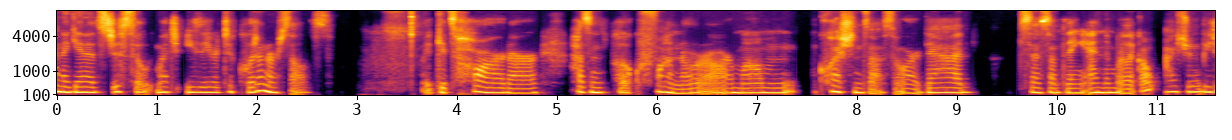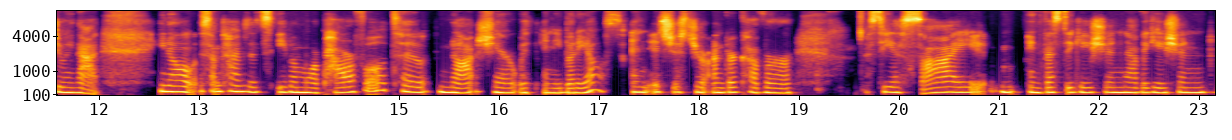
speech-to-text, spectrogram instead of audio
And again, it's just so much easier to quit on ourselves it gets hard, our husbands poke fun, or our mom questions us, or our dad says something, and then we're like, oh, I shouldn't be doing that. You know, sometimes it's even more powerful to not share it with anybody else. And it's just your undercover CSI investigation, navigation,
